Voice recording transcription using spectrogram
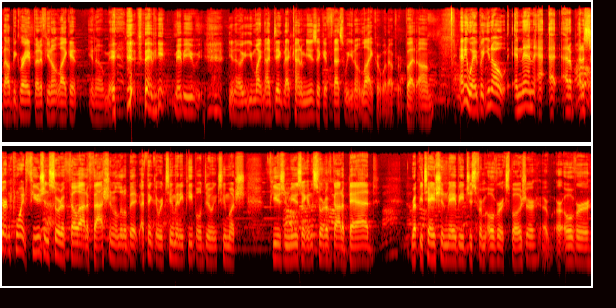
that would be great. But if you don't like it, you know, maybe maybe you you know you might not dig that kind of music if that's what you don't like or whatever. But um, anyway, but you know, and then at, at, a, at a certain point, fusion sort of fell out of fashion a little bit. I think there were too many people doing too much fusion music and sort of got a bad reputation maybe just from overexposure or, or over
